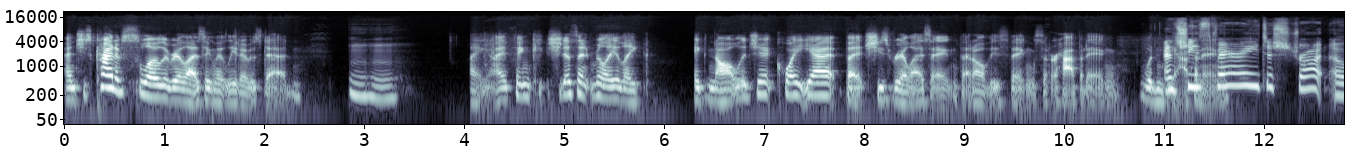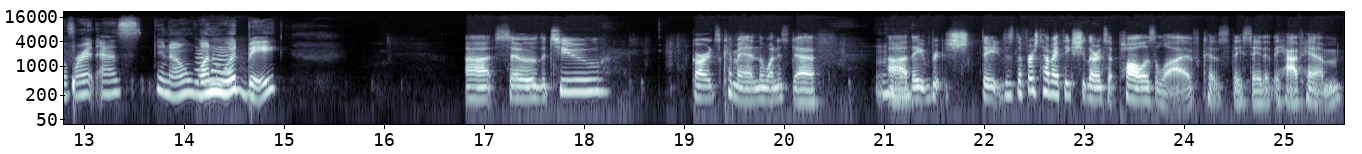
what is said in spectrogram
And she's kind of slowly realizing that Leto is dead. Mm-hmm. I, I think she doesn't really like acknowledge it quite yet, but she's realizing that all these things that are happening wouldn't be. And she's happening. very distraught over it, as you know, one Mhm. would be. Uh, so the two guards come in. The one is deaf. Uh, Mhm. they, re- they this is the first time I think she learns that Paul is alive because they say that they have him,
